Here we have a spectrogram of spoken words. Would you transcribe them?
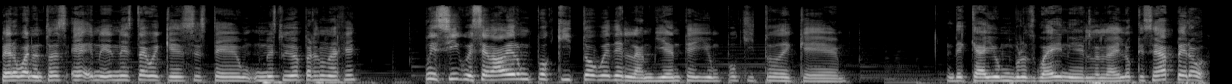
Pero bueno, entonces en, en esta, güey, que es este, un estudio de personaje, pues sí, güey, se va a ver un poquito, güey, del ambiente y un poquito de que, de que hay un Bruce Wayne y lo que sea, pero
